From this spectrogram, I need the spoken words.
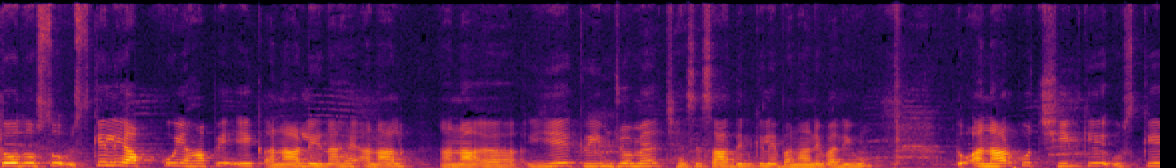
तो दोस्तों, इसके लिए आपको यहाँ पे एक अनार लेना है। अनार अनार ये क्रीम जो मैं छः से सात दिन के लिए बनाने वाली हूँ तो अनार को छील के उसके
